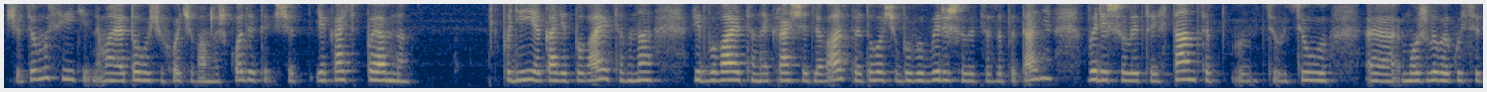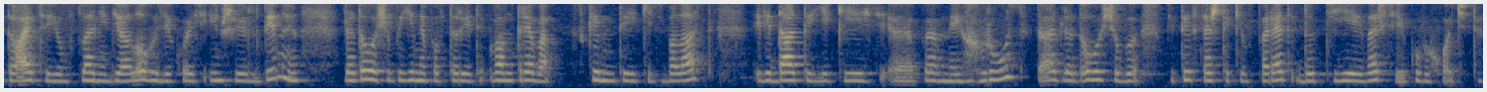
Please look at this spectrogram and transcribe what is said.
що в цьому світі немає того, що хоче вам нашкодити, що якась певна подія, яка відбувається, вона відбувається найкраще для вас, для того, щоб ви вирішили це запитання, вирішили цей стан, цю, цю е, можливо якусь ситуацію в плані діалогу з якоюсь іншою людиною, для того, щоб її не повторити. Вам треба скинути якийсь баласт, віддати якийсь е, певний груз для того, щоб піти все ж таки вперед до тієї версії, яку ви хочете.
